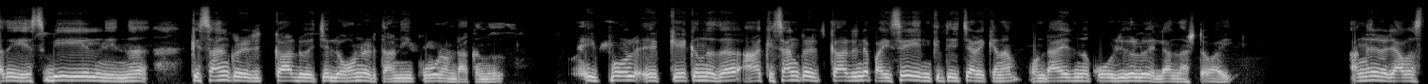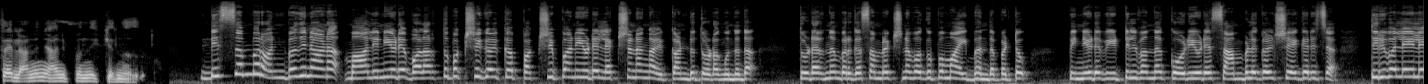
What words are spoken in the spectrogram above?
അത് എസ് ബി ഐയിൽ നിന്ന് കിസാൻ ക്രെഡിറ്റ് കാർഡ് വെച്ച് ലോൺ എടുത്താണ് ഈ കൂടുണ്ടാക്കുന്നത്. ഇപ്പോൾ കേൾക്കുന്നത് ആ കിസാൻ ക്രെഡിറ്റ് കാർഡിന്റെ പൈസ എനിക്ക് തിരിച്ചടയ്ക്കണം. ഉണ്ടായിരുന്ന കോഴികളും എല്ലാം നഷ്ടമായി. അങ്ങനെ ഒരു അവസ്ഥയിലാണ് ഞാനിപ്പോൾ നിൽക്കുന്നത്. ഡിസംബർ ഒൻപതിനാണ് മാലിനിയുടെ വളർത്തുപക്ഷികൾക്ക് പക്ഷിപ്പനിയുടെ ലക്ഷണങ്ങൾ കണ്ടു തുടങ്ങുന്നത്. തുടർന്ന് മൃഗസംരക്ഷണ വകുപ്പുമായി ബന്ധപ്പെട്ടു. പിന്നീട് വീട്ടിൽ വന്ന് കോഴിയുടെ സാമ്പിളുകൾ ശേഖരിച്ച് തിരുവല്ലയിലെ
